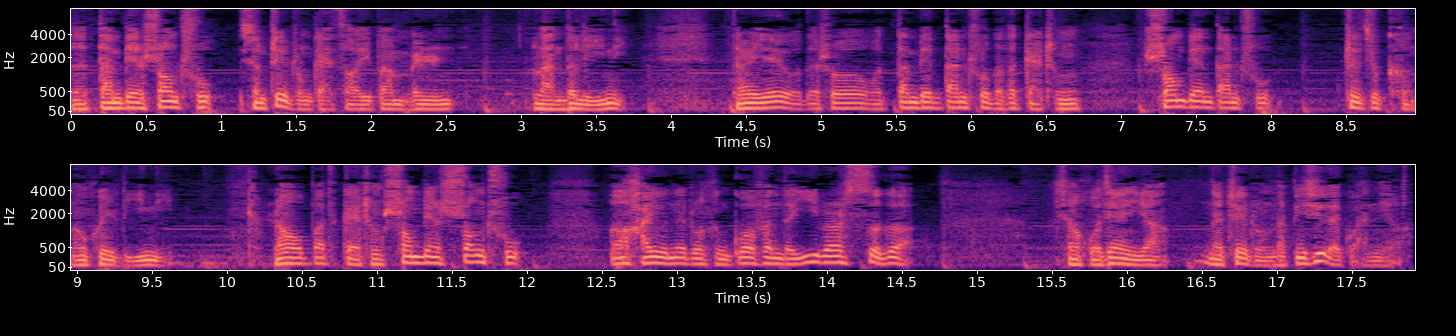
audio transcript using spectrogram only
呃单边双出，像这种改造一般没人懒得理你。但是也有的说我单边单出把它改成双边单出，这就可能会理你。然后我把它改成双边双出，啊，还有那种很过分的一边四个，像火箭一样，那这种那必须得管你了。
